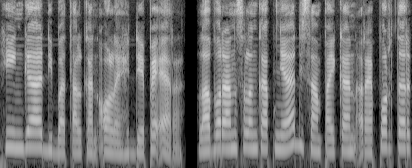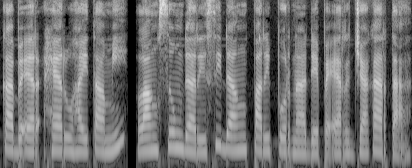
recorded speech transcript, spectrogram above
hingga dibatalkan oleh DPR. Laporan selengkapnya disampaikan reporter KBR Heru Haitami langsung dari sidang paripurna DPR Jakarta.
